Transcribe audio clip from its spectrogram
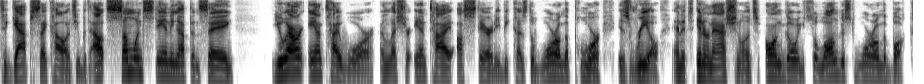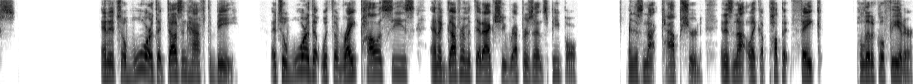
to gap psychology without someone standing up and saying, you aren't anti-war unless you're anti-austerity because the war on the poor is real and it's international it's ongoing it's the longest war on the books and it's a war that doesn't have to be it's a war that with the right policies and a government that actually represents people and is not captured and is not like a puppet fake political theater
